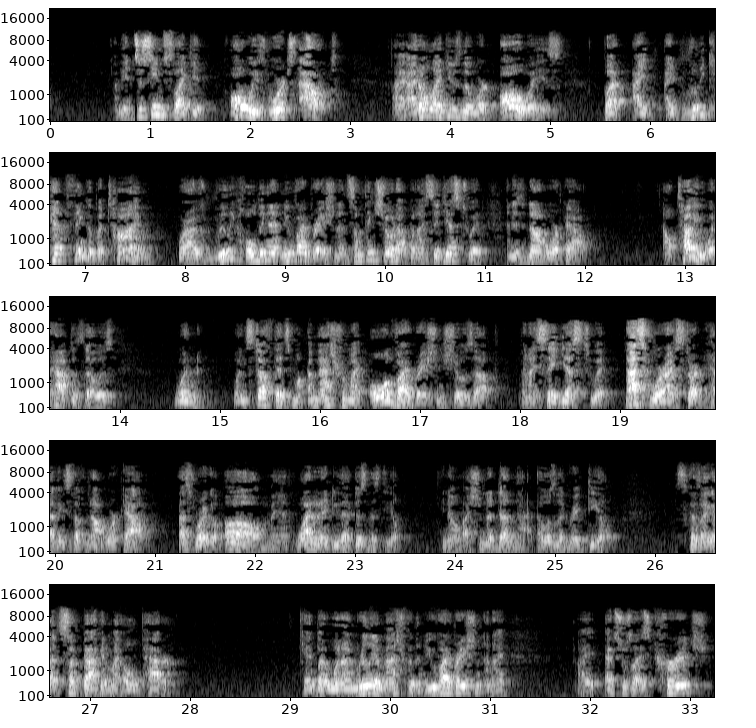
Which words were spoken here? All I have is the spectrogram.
I mean, it just seems like it always works out. I, I don't like using the word always, but I, I really can't think of a time where I was really holding that new vibration and something showed up and I said yes to it and it did not work out. I'll tell you what happens though is when when stuff that's a match for my old vibration shows up and I say yes to it, that's where I start having stuff not work out. That's where I go, oh man, why did I do that business deal? You know, I shouldn't have done that. That wasn't a great deal. It's because I got sucked back in my old pattern. Okay, but when I'm really a match for the new vibration and I, I exercise courage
